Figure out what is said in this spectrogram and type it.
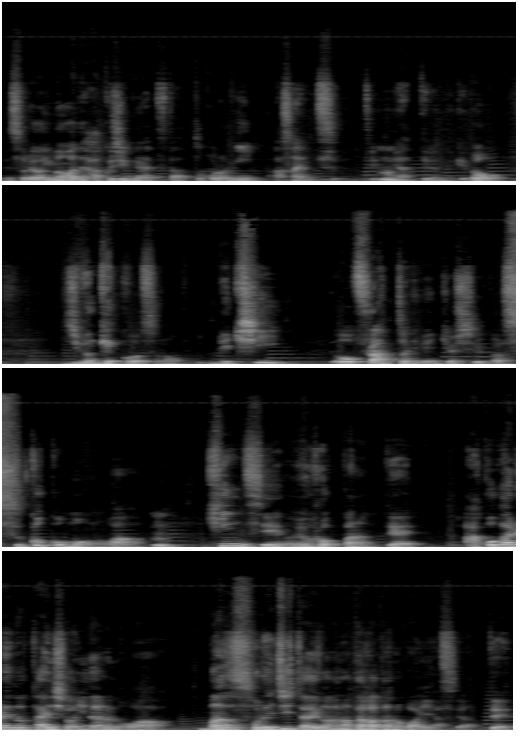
でそれを今まで白人がやってたところにアサインするっていうのをやってるんだけど、自分結構その歴史をフラットに勉強してるからすごく思うのは、うん。近世のヨーロッパなんて憧れの対象になるのはまずそれ自体があなた方のバイアスであって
